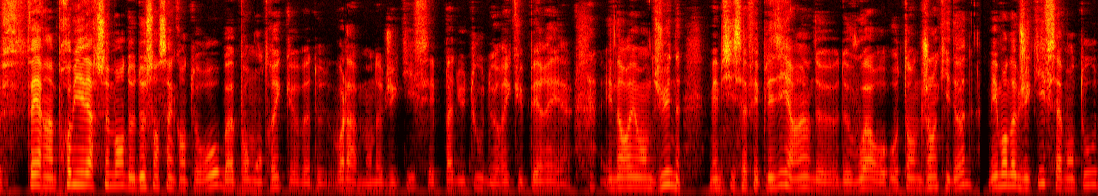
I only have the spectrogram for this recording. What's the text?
faire un premier versement de 250 euros bah, pour montrer que bah, voilà mon objectif c'est pas du tout de récupérer euh, énormément de même si ça fait plaisir hein, de, voir autant de gens qui donnent, mais mon objectif c'est avant tout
